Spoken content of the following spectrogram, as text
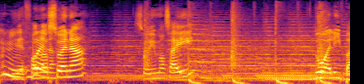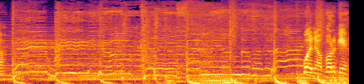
y de fondo Bueno. suena, subimos ahí, Dualipa. Bueno, ¿por qué?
